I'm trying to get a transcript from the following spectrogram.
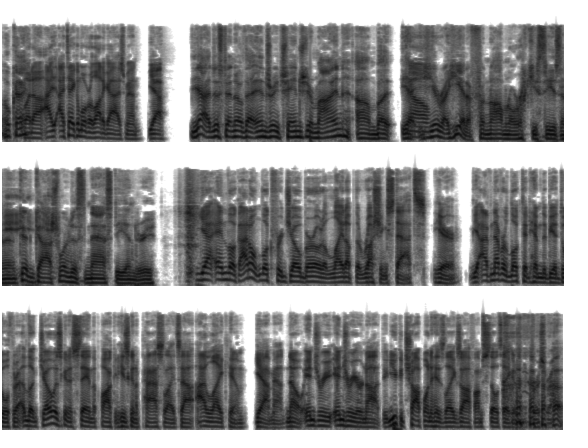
Okay. But uh, I, I take him over a lot of guys, man. Yeah. Yeah, I just didn't know if that injury changed your mind. Um, but yeah, no. you're right. He had a phenomenal rookie season, and good gosh, what a just nasty injury. Yeah, and look, I don't look for Joe Burrow to light up the rushing stats here. Yeah, I've never looked at him to be a dual threat. Look, Joe is going to stay in the pocket. He's going to pass lights out. I like him. Yeah, man. No injury, injury or not, dude. You could chop one of his legs off. I'm still taking him in the first round.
